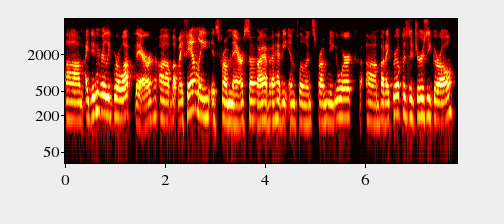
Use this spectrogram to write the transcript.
Um, I didn't really grow up there, uh, but my family is from there, so I have a heavy influence from New York. Um, but I grew up as a Jersey girl.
